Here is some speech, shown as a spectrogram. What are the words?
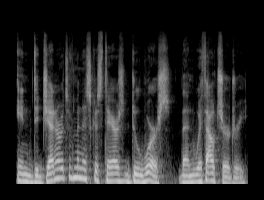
in degenerative meniscus tears do worse than without surgery.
